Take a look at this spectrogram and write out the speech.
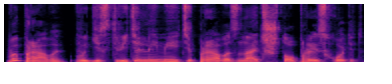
Вы правы, вы действительно имеете право знать, что происходит.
